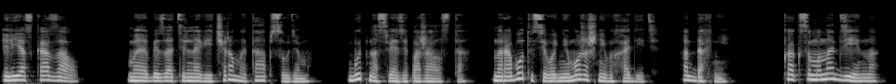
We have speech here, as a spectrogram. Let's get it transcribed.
Илья сказал, «Мы обязательно вечером это обсудим. Будь на связи, пожалуйста. На работу сегодня можешь не выходить. Отдохни». Как самонадеянно.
